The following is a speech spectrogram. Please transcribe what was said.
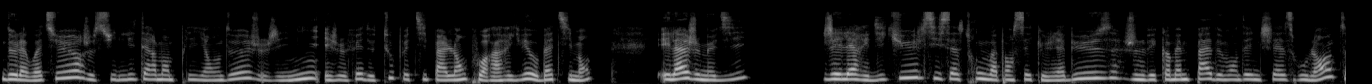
de la voiture, je suis littéralement pliée en deux, je gémis et je fais de tout petits pas lents pour arriver au bâtiment. Et là, je me dis, j'ai l'air ridicule, si ça se trouve, on va penser que j'abuse, je ne vais quand même pas demander une chaise roulante,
